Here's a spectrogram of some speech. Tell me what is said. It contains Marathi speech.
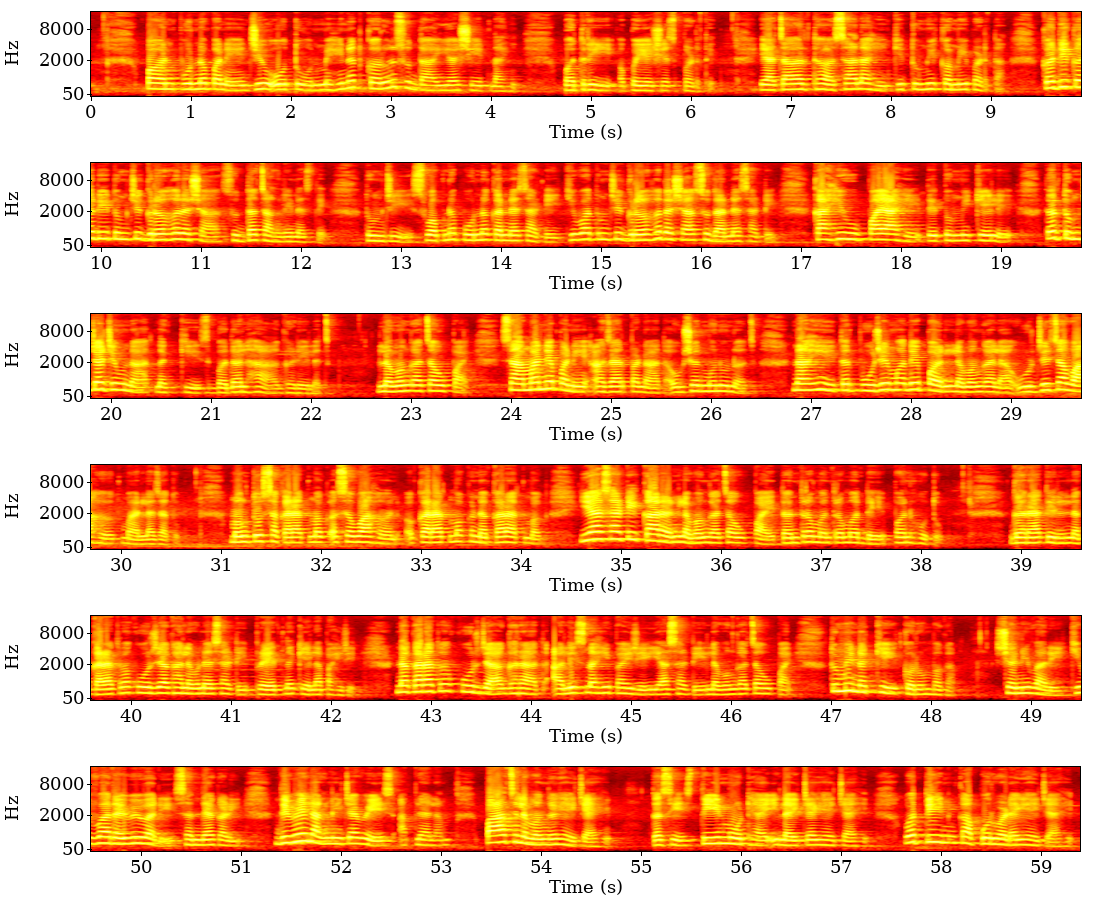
पण पूर्णपणे जीव ओतून मेहनत करूनसुद्धा यश येत नाही. पदरी अपयशच पडते. याचा अर्थ असा नाही की तुम्ही कमी पडता. कधीकधी तुमची ग्रहदशा सुद्धा चांगली नसते. तुमची स्वप्न पूर्ण करण्यासाठी किंवा तुमची ग्रहदशा सुधारण्यासाठी काही उपाय आहे ते तुम्ही केले तर तुमच्या जीवनात नक्कीच बदल हा घडेलच. लवंगाचा उपाय. सामान्यपणे आजारपणात औषध म्हणूनच नाही तर पूजेमध्ये पण लवंगाला ऊर्जेचा वाहक मानला जातो. मग तो सकारात्मक असं वाहन अकारात्मक नकारात्मक यासाठी कारण लवंगाचा उपाय तंत्रमंत्रमध्ये पण होतो. घरातील नकारात्मक ऊर्जा घालवण्यासाठी प्रयत्न केला पाहिजे. नकारात्मक ऊर्जा घरात आलीच नाही पाहिजे यासाठी लवंगाचा उपाय तुम्ही नक्की करून बघा. शनिवारी किंवा रविवारी संध्याकाळी दिवे लागणीच्या वेळेस आपल्याला पाच लवंग घ्यायचे आहे. तसेच तीन मोठ्या इलायच्या घ्यायच्या आहे व तीन कापूरवड्या घ्यायच्या आहे.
